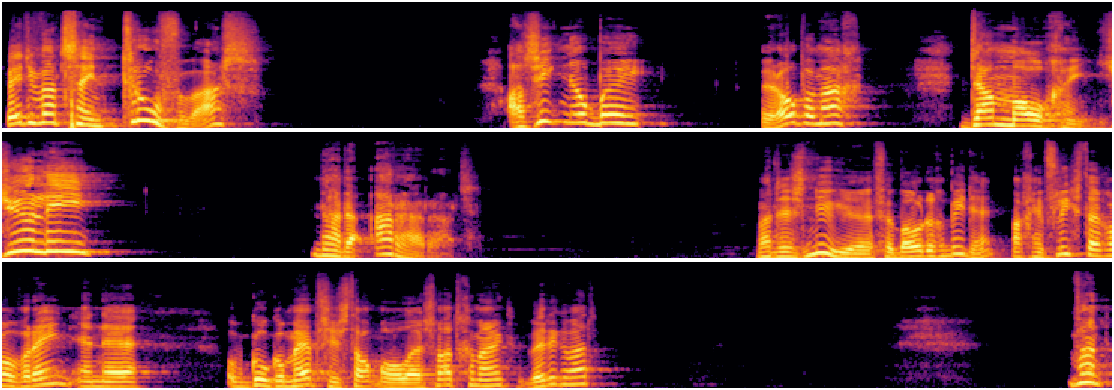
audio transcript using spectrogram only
Weet u wat zijn troef was? Als ik nou bij Europa mag, dan mogen jullie naar de Ararat. Maar dat is nu uh, verboden gebied, hè? Mag geen vliegtuig overheen. En uh, op Google Maps is het allemaal uh, zwart gemaakt, weet ik wat. Want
